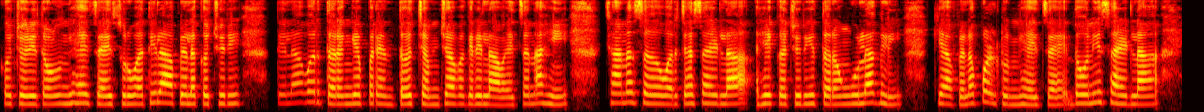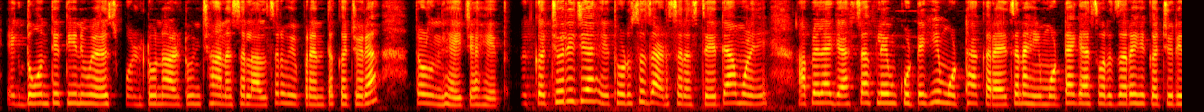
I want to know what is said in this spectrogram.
कचोरी तळून घ्यायचं आहे. सुरुवातीला आपल्याला कचोरी तेलावर तरंगेपर्यंत चमचा वगैरे लावायचं नाही. छान असं वरच्या साईडला हे कचोरी तरंगू लागली की आपल्याला पलटून घ्यायचं आहे. दोन्ही साईडला एक दोन ते तीन वेळेस पलटून आलटून छान असं लालसर होईपर्यंत कचोऱ्या तळून घ्यायच्या आहेत. कचोरी जी आहे थोडंसं जाडसर असते. त्यामुळे आपल्याला गॅसचा फ्लेम कुठेही मोठा करायचा नाही. मोठ्या गॅसवर जर हे कचोरी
